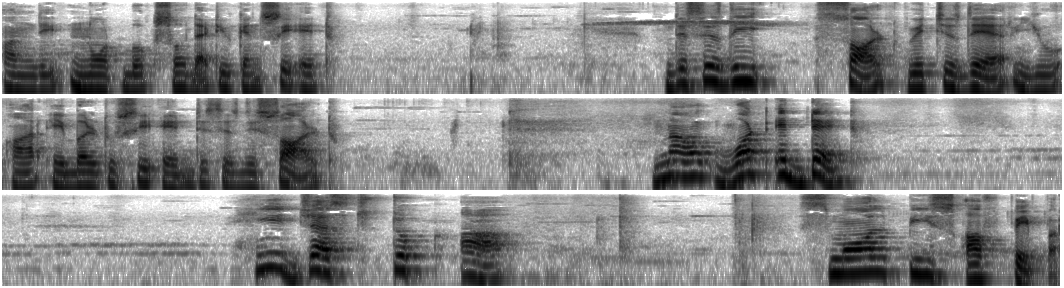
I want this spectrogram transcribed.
on the notebook so that you can see it this is the salt which is there. You are able to see it. This is the salt. Now what it did he just took a small piece of paper.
